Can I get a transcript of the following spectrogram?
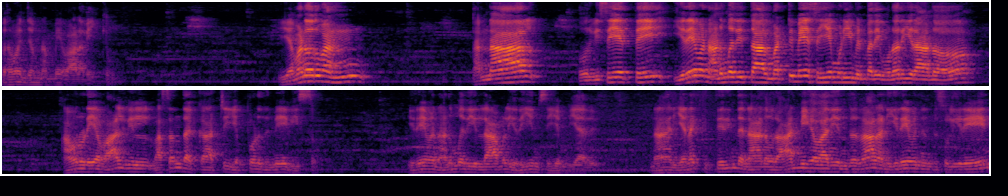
பிரபஞ்சம் நம்மை வாழ வைக்கும். எவனொருவன் தன்னால் ஒரு விஷயத்தை இறைவன் அனுமதித்தால் மட்டுமே செய்ய முடியும் என்பதை உணர்கிறானோ அவனுடைய வாழ்வில் வசந்த காற்று எப்பொழுதுமே வீசும். இறைவன் அனுமதி இல்லாமல் எதையும் செய்ய முடியாது. நான் எனக்கு தெரிந்த நான் ஒரு ஆன்மீகவாதி என்றதனால் நான் இறைவன் என்று சொல்கிறேன்.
